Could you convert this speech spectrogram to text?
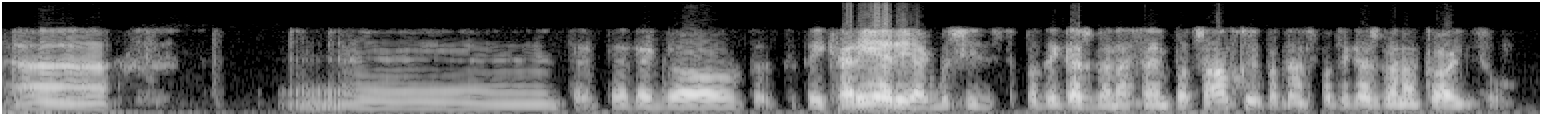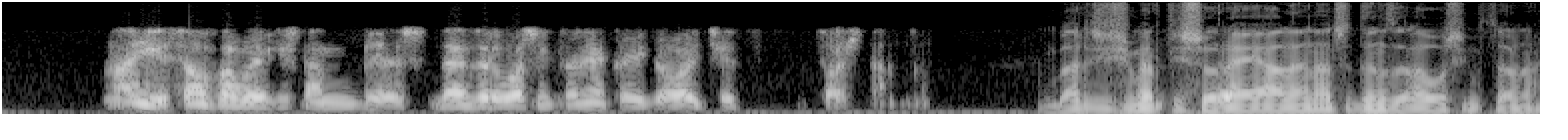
e, e, te, te, tego, te, tej kariery, jakby, czyli spotykasz go na samym początku i potem spotykasz go na końcu. No i są znowu jakieś tam, wiesz, Denzel Washington jako jego ojciec, coś tam. Bardziej się martwisz o Raya Allena czy Denzela Washingtona?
